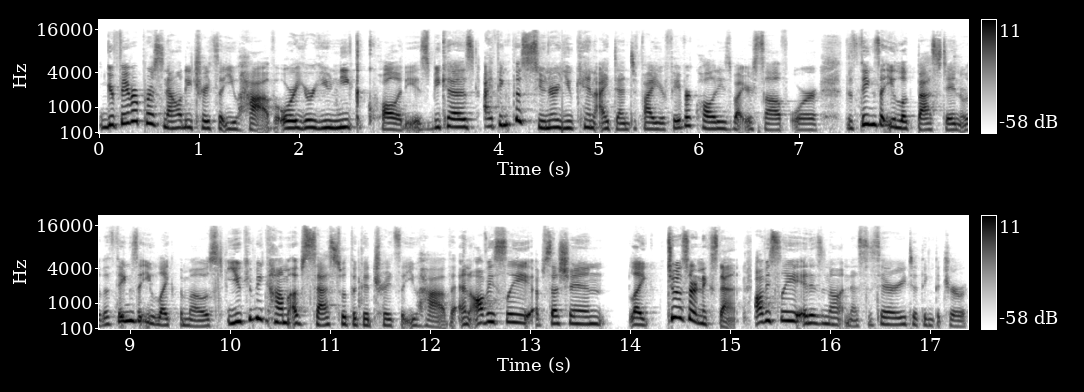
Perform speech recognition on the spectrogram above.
your favorite personality traits that you have, or your unique qualities because I think the sooner you can identify your favorite qualities about yourself or the things that you look best in or the things that you like the most, you can become obsessed with the good traits that you have. And obviously, obsession like to a certain extent. Obviously, it is not necessary to think that you're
